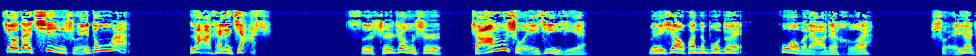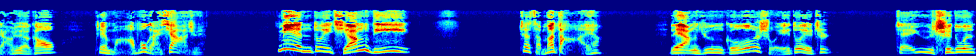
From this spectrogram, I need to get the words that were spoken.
就在沁水东岸拉开了架势。此时正是。涨水季节，韦孝宽的部队过不了这河呀，水越涨越高，这马不敢下去。面对强敌，这怎么打呀？两军隔水对峙，这尉迟敦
